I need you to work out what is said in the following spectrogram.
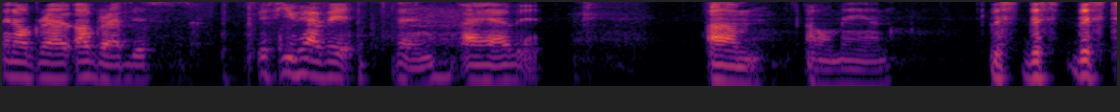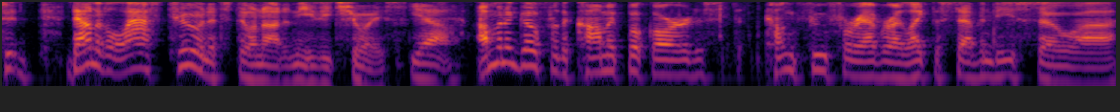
And I'll grab I'll grab this. If you have it, then I have it. Oh man, this this this two, down to the last two, and it's still not an easy choice. Yeah. I'm gonna go for the comic book artist, Kung Fu Forever. I like the '70s, so uh,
